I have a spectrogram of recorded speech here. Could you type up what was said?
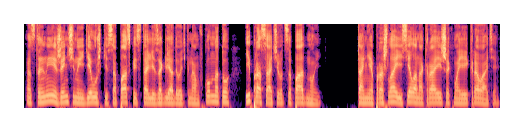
остальные женщины и девушки с опаской стали заглядывать к нам в комнату и просачиваться по одной. Таня прошла и села на краешек моей кровати.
